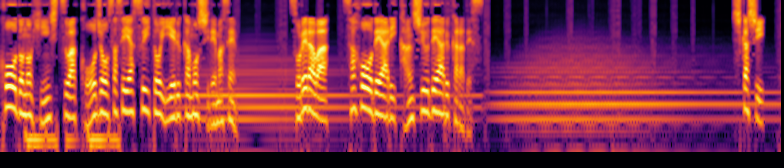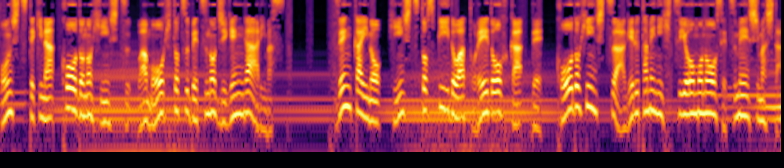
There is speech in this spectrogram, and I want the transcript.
コードの品質は向上させやすいと言えるかもしれません。それらは、作法であり慣習であるからです。しかし、本質的なコードの品質はもう一つ別の次元があります。前回の品質とスピードはトレードオフかで、コード品質上げるために必要ものを説明しました。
